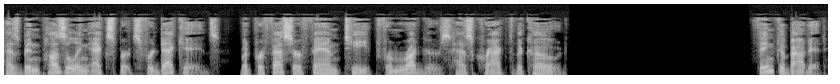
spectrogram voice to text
has been puzzling experts for decades, but Professor Pham Tiep from Rutgers has cracked the code. Think about it.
